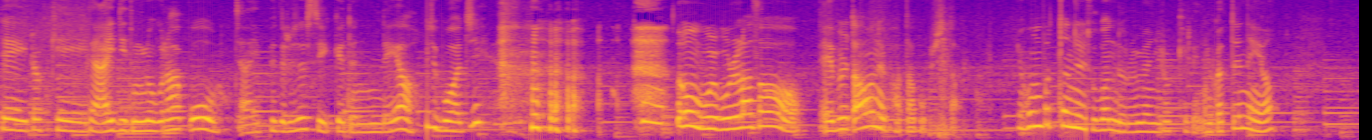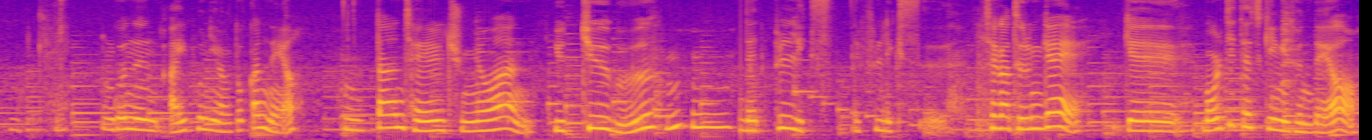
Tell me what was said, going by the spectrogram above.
네, 이렇게 제 아이디 등록을 하고 이제 아이패드를 쓸 수 있게 됐는데요. 이제 뭐하지? 너무 뭘 몰라서 앱을 다운을 받아봅시다. 홈 버튼을 두 번 누르면 이렇게 메뉴가 뜨네요. 이거는 아이폰이랑 똑같네요. 일단 제일 중요한 유튜브. 넷플릭스, 넷플릭스. 제가 들은 게 이게 멀티태스킹이 된대요.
